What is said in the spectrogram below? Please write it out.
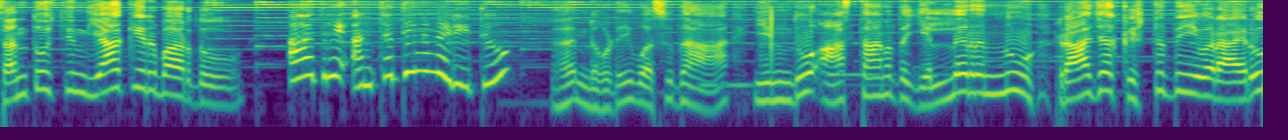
ಸಂತೋಷದಿಂದ ಯಾಕೆ ಇರಬಾರ್ದು? ಆದ್ರೆ ಅಂಥದ್ದೇನು ನಡೆಯಿತು? ನೋಡಿ ವಸುಧಾ ಇಂದು ಆಸ್ಥಾನದ ಎಲ್ಲರನ್ನೂ ರಾಜ ಕೃಷ್ಣದೇವರಾಯರು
